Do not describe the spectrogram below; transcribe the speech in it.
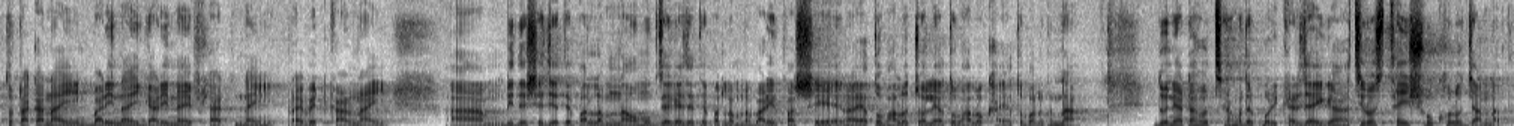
এত টাকা নাই, বাড়ি নাই, গাড়ি নাই, ফ্ল্যাট নাই, প্রাইভেট কার নাই বিদেশে যেতে পারলাম না, অমুক জায়গায় যেতে পারলাম না, বাড়ির পাশে এরা এত ভালো চলে, এত ভালো খায়, এত ভালো না, দুনিয়াটা হচ্ছে আমাদের পরীক্ষার জায়গা। চিরস্থায়ী সুখ হলো জান্নাতে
